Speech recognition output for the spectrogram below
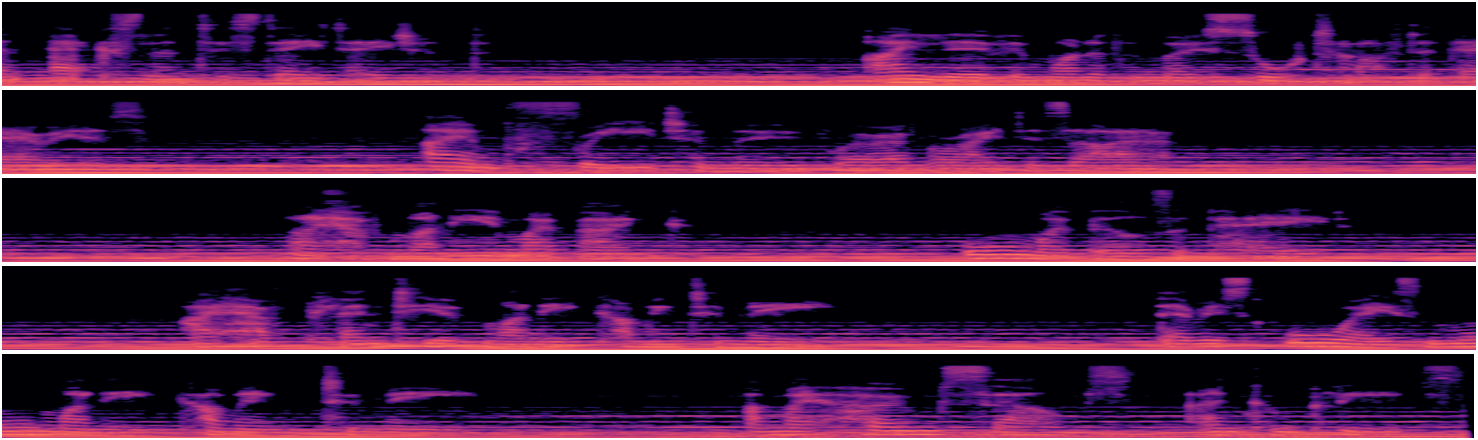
an excellent estate agent. I live in one of the most sought after areas. I am free to move wherever I desire. I have money in my bank. All my bills are paid. I have plenty of money coming to me. There is always more money coming to me. And my home sells and completes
